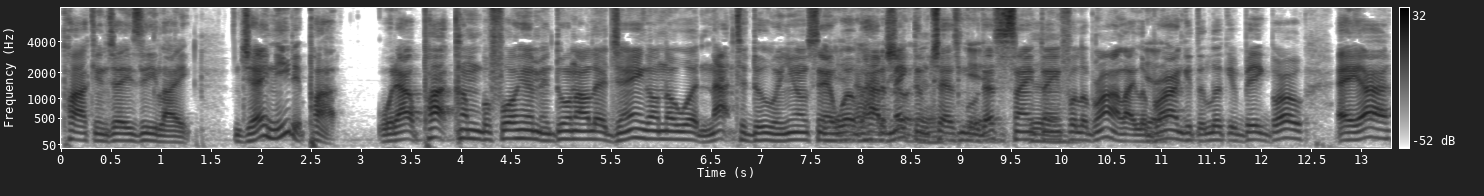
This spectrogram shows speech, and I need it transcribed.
Pac and Jay Z like Jay needed Pac. Without Pac coming before him and doing all that, Jay ain't gonna know what not to do and you know what I'm saying, Yeah, what no, how to for make sure, them yeah. chess moves. Yeah. That's the same thing for LeBron. Like LeBron get to look at Big Bro AI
